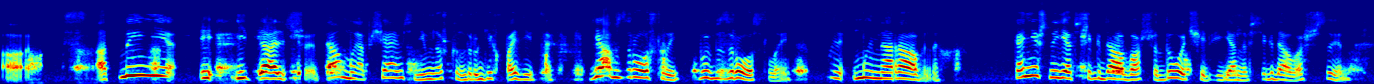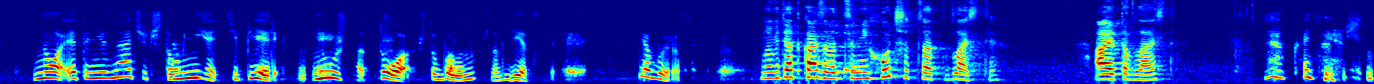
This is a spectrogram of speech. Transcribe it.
а, отныне и, и дальше, да, мы общаемся немножко на других позициях. Я взрослый, вы взрослый, мы, мы на равных. Конечно, я всегда ваша дочь или я навсегда ваш сын, но это не значит, что мне теперь нужно то, что было нужно в детстве. Я вырос. Но ведь отказываться не хочется от власти. А это власть? Конечно.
